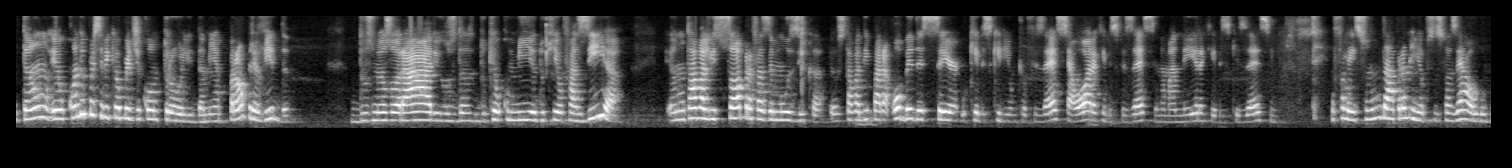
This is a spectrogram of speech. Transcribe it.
Então, eu quando eu percebi que eu perdi controle da minha própria vida, dos meus horários, do, do que eu comia, do que eu fazia, eu não estava ali só para fazer música, eu estava ali para obedecer o que eles queriam que eu fizesse, a hora que eles fizessem, na maneira que eles quisessem. Eu falei, isso não dá para mim, eu preciso fazer algo.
